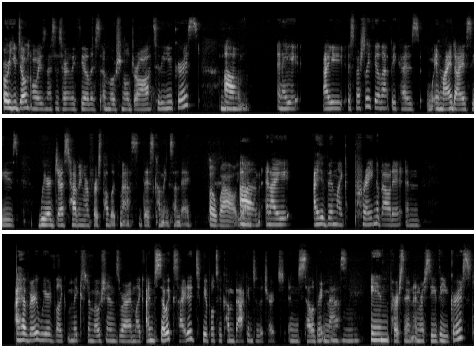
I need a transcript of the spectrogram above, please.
or you don't always necessarily feel this emotional draw to the Eucharist. Um, and I, I especially feel that because in my diocese, we are just having our first public mass this coming Sunday. oh wow yeah Um, and I, I have been like praying about it and I have very weird, like mixed emotions where I'm like, I'm so excited to be able to come back into the church and celebrate mass in person and receive the Eucharist.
